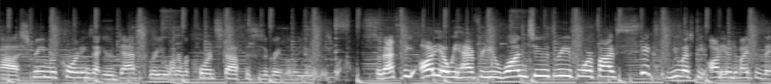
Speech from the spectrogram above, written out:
uh, screen recordings at your desk where you want to record stuff. This is a great little unit as well. So that's the audio we have for you. One, two, three, four, five, six USB audio devices. They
